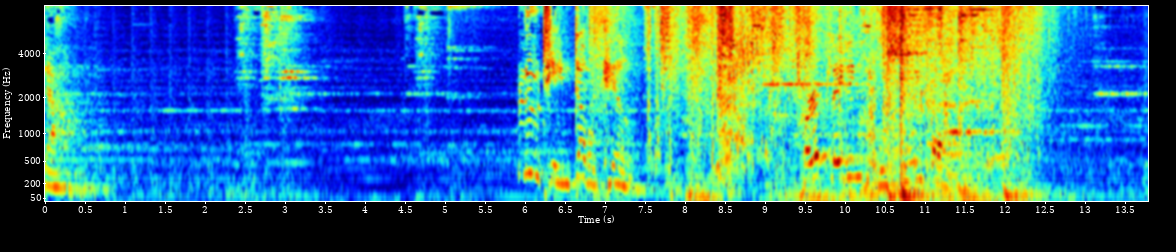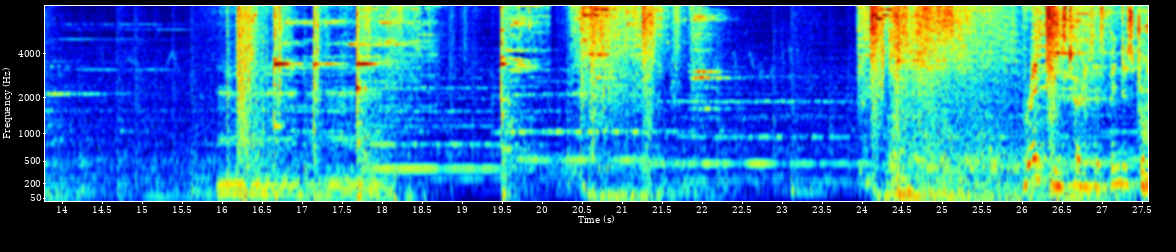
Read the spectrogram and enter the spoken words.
Down. Blue team double kill. Turret plating will soon fall. Red Team's turret has been destroyed.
